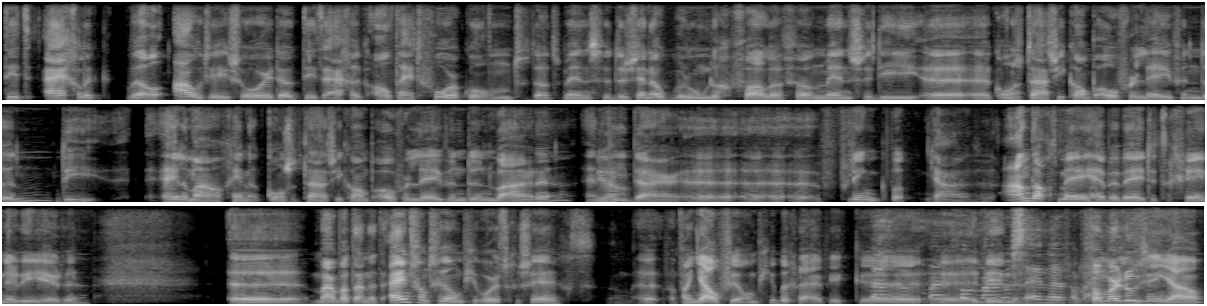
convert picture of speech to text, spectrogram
dit eigenlijk wel oud is hoor. Dat dit eigenlijk altijd voorkomt. Dat mensen, er zijn ook beroemde gevallen van mensen die uh, concentratiekamp overlevenden. Die helemaal geen concentratiekamp overlevenden waren. En die daar uh, flink wat ja, aandacht mee hebben weten te genereren. maar wat aan het eind van het filmpje wordt gezegd, van jouw filmpje begrijp ik, van, Marloes en, van, van Marloes en jou,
